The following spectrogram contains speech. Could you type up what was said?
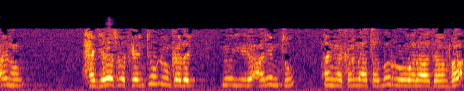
canhu xajar aswadka intuu dhunkaday yuu yihi calimtu أنك لا تضر ولا تنفع.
